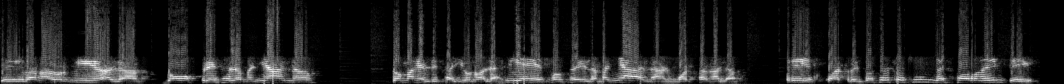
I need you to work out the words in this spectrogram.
se van a dormir a las dos, tres de la mañana, toman el desayuno a las diez, once de la mañana, almuerzan a las tres, cuatro, entonces es un desorden que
